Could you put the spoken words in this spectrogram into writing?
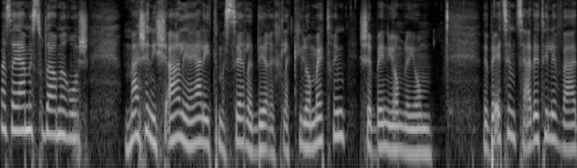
אז היה מסודר מראש. מה שנשאר לי היה להתמסר לדרך, לקילומטרים שבין יום ליום. ובעצם צעדתי לבד,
